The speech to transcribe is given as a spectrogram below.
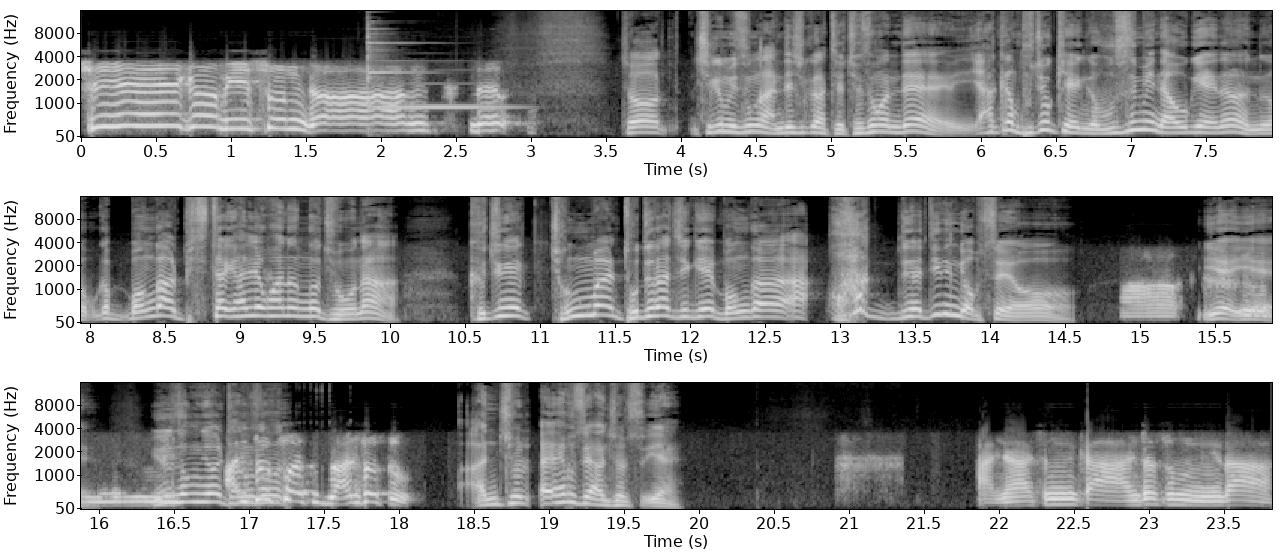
지금 이 순간 내 저 지금 이 순간 안 되실 것 같아요. 죄송한데 약간 부족해. 그러니까 웃음이 나오기에는 그러니까 뭔가 비슷하게 하려고 하는 건 좋으나 그 중에 정말 도드라지게 뭔가 확 눈에 띄는 게 없어요. 아, 예, 예. 그럼- 윤석열 당선 안철수. 안철수. 안철 아, 해보세요 안철수 예 안녕하십니까 안철수입니다.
